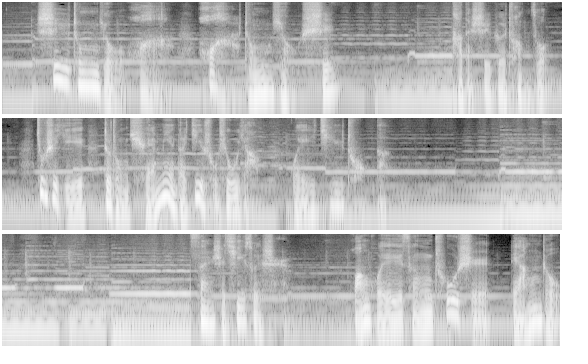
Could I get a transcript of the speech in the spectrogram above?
“诗中有画，画中有诗”。他的诗歌创作就是以这种全面的艺术修养为基础三十七岁时，黄回曾出使凉州。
